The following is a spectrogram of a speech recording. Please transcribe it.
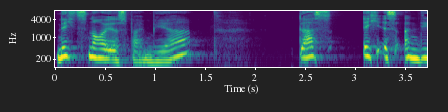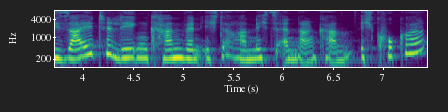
nichts Neues bei mir, dass ich es an die Seite legen kann, wenn ich daran nichts ändern kann. Ich gucke,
